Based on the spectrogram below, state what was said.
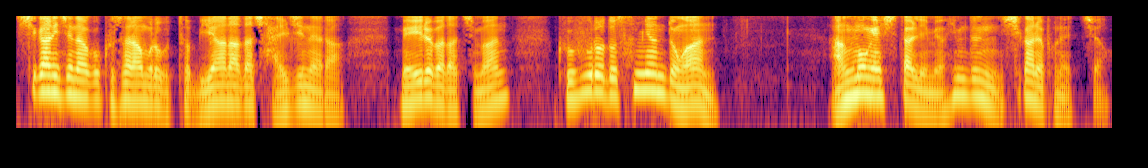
시간이 지나고 그 사람으로부터 미안하다 잘 지내라 메일을 받았지만 그 후로도 3년 동안 악몽에 시달리며 힘든 시간을 보냈죠.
